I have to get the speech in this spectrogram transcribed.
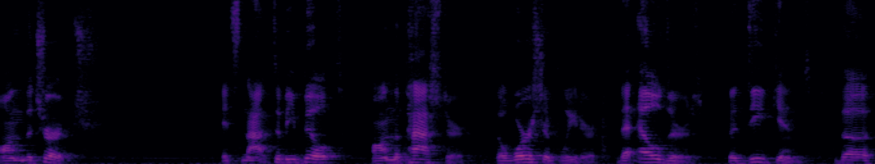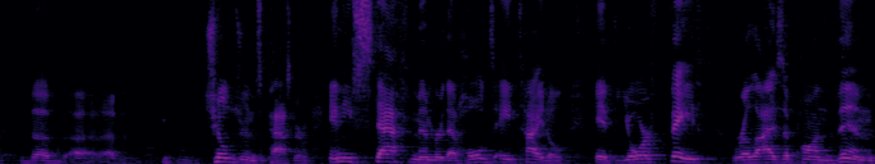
on the church. It's not to be built on the pastor, the worship leader, the elders, the deacons, the, the uh, children's pastor, any staff member that holds a title. If your faith relies upon them,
